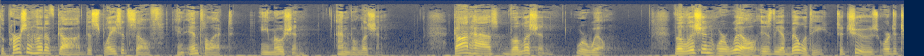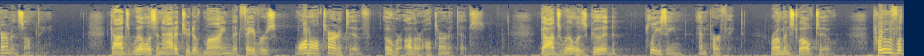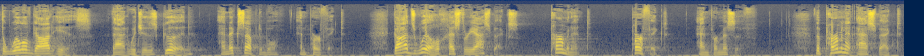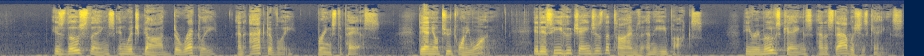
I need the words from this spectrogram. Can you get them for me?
The personhood of God displays itself in intellect, emotion, and volition. God has volition or will. Volition or will is the ability to choose or determine something. God's will is an attitude of mind that favors one alternative over other alternatives. God's will is good, pleasing, and perfect. Romans 12:2. Prove what the will of God is that which is good and acceptable and perfect. God's will has three aspects permanent, perfect, and permissive. The permanent aspect is those things in which God directly and actively brings to pass. Daniel 2:21 It is he who changes the times and the epochs. He removes kings and establishes kings.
